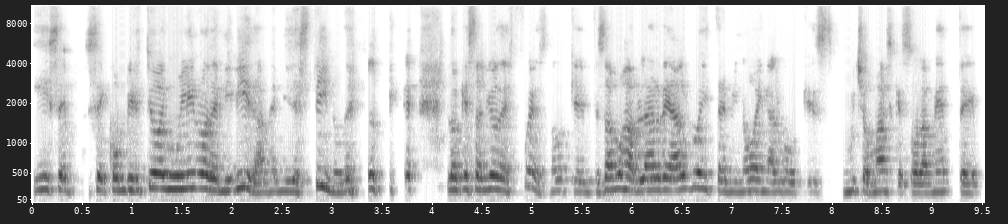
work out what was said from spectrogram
y se, se, convirtió en un libro de mi vida, de mi destino, de lo que, salió después, ¿no? que empezamos a hablar de algo y terminó en algo que es mucho más que solamente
